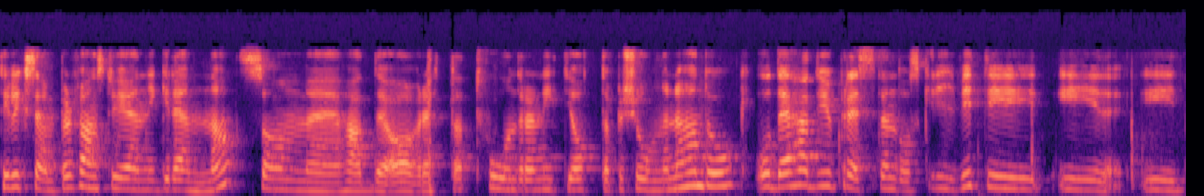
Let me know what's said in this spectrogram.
Till exempel fanns det ju en i Gränna som eh, hade avrättat 298 personer när han dog. Och det hade ju prästen då skrivit i, i, i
